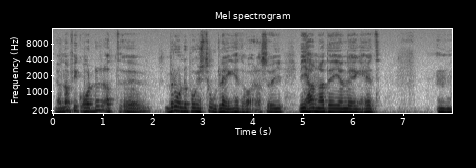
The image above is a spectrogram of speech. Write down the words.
ja, de fick order att eh, beroende på hur stor lägenheten var. Alltså vi, vi hamnade i en lägenhet mm,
